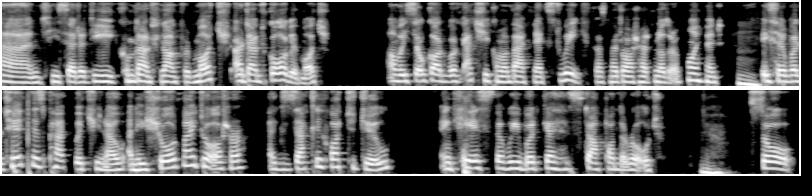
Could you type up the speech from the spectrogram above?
And he said, do you come down to Longford much or down to Galway much? And we said, oh God, we're actually coming back next week because my daughter had another appointment. He said, well, take this pack with you now. And he showed my daughter exactly what to do in case that we would get stop on the road. Yeah. So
